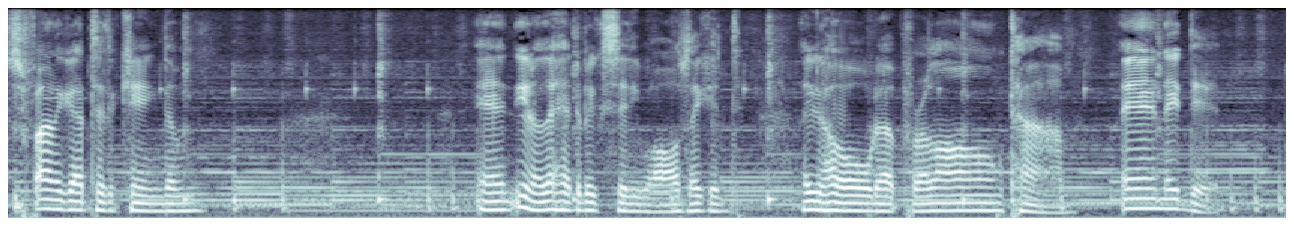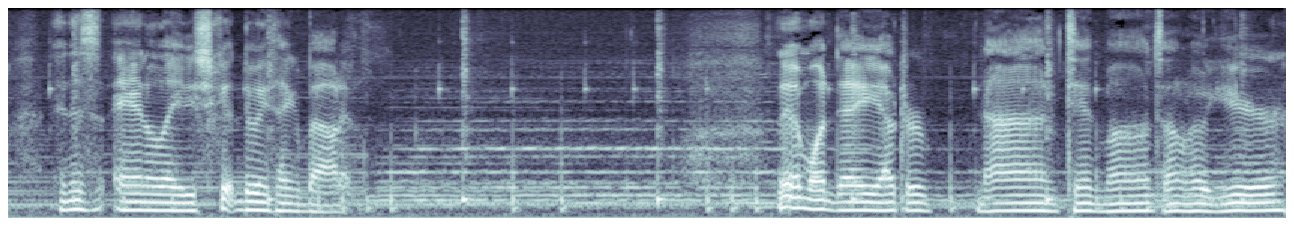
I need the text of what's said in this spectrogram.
She finally got to the kingdom. And, you know, they had the big city walls. They could they could hold up for a long time. And they did. And this Anna lady, she couldn't do anything about it. Then one day, after nine, ten months, I don't know, a year,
